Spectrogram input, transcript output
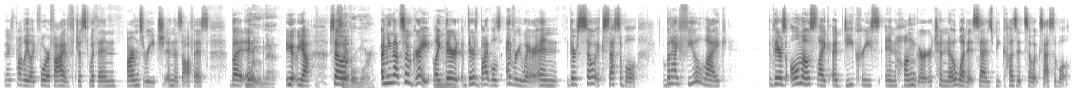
there's probably like four or five just within arm's reach in this office. But More and- than that, yeah, yeah. So several more. I mean, that's so great. Like mm-hmm. there, there's Bibles everywhere, and they're so accessible. But I feel like there's almost like a decrease in hunger to know what it says because it's so accessible.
